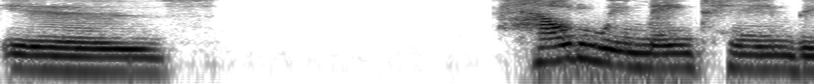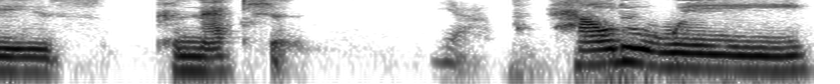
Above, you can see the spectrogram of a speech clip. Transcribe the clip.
is how do we maintain these connections? Yeah. How do we?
